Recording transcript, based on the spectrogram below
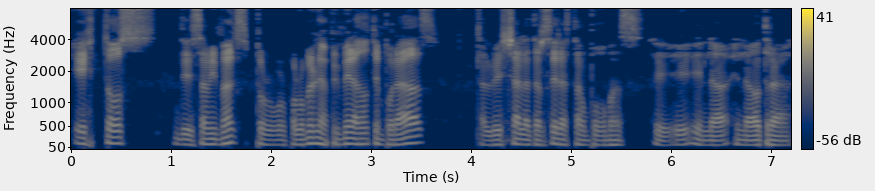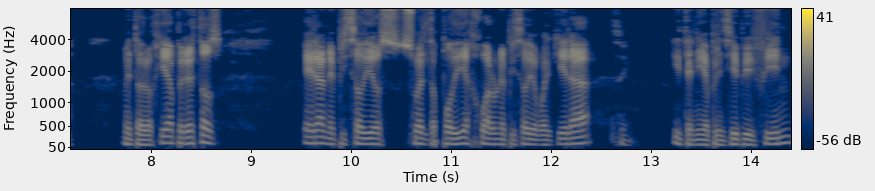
estos de Sammy Max, por, por lo menos las primeras dos temporadas, tal vez ya la tercera está un poco más eh, en, la, en la otra metodología, pero estos eran episodios sueltos. Podías jugar un episodio cualquiera sí. y tenía principio y fin.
